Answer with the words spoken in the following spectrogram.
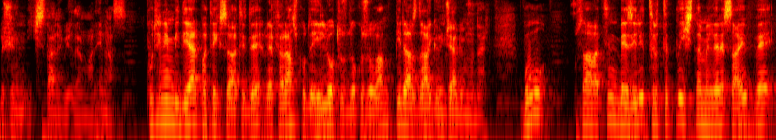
Düşünün ikisi tane birden var en az. Putin'in bir diğer Patek saati de referans kodu 5039 olan biraz daha güncel bir model. Bu saatin bezeli tırtıklı işlemelere sahip ve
